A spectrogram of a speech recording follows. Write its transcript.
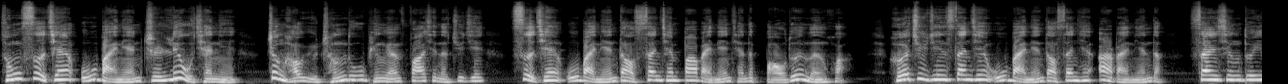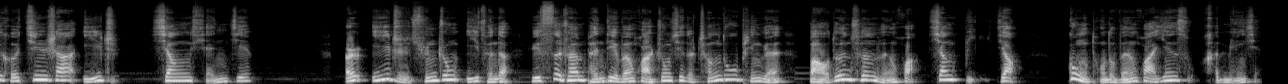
从四千五百年至六千年，正好与成都平原发现的距今四千五百年到三千八百年前的宝墩文化。和距今三千五百年到三千二百年的三星堆和金沙遗址相衔接，而遗址群中遗存的与四川盆地文化中心的成都平原宝墩村文化相比较，共同的文化因素很明显。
